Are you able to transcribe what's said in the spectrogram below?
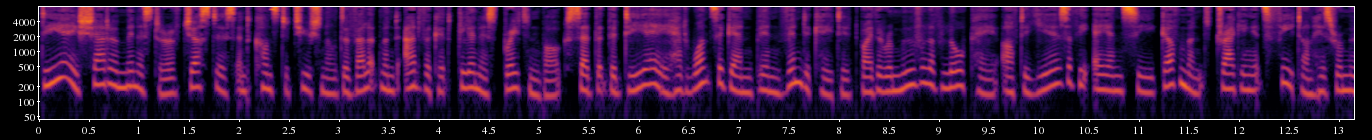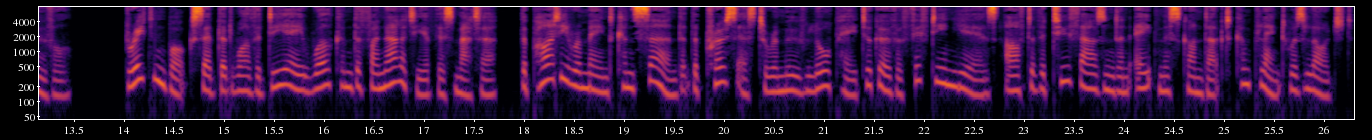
DA Shadow Minister of Justice and Constitutional Development Advocate Glynnis Breytenbach said that the DA had once again been vindicated by the removal of Hlophe after years of the ANC government dragging its feet on his removal. Breytenbach said that while the DA welcomed the finality of this matter, the party remained concerned that the process to remove Hlophe took over 15 years after the 2008 misconduct complaint was lodged.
